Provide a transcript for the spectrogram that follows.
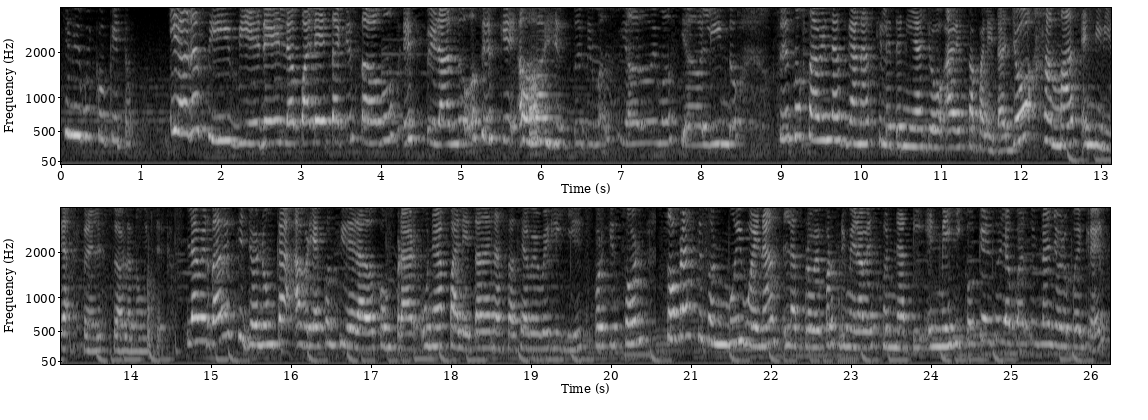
Se ve muy coqueto. Y ahora sí viene la paleta que estábamos esperando. O sea, es que, ay, esto es demasiado, demasiado lindo. Ustedes no saben las ganas que le tenía yo a esta paleta. Yo jamás en mi vida, esperen, les estoy hablando muy cerca. La verdad es que yo nunca habría considerado comprar una paleta de Anastasia Beverly Hills porque son sombras que son muy buenas. Las probé por primera vez con Nati en México, que eso ya fue hace un año, ¿lo pueden creer?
